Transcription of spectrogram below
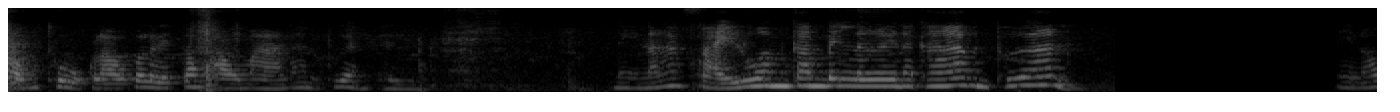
ของถูกเราก็เลยต้องเอามานั่นเพื่อนเออ นี่นะใส่รวมกันไปเลยนะคะเพื่อนๆนี่เนาะ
